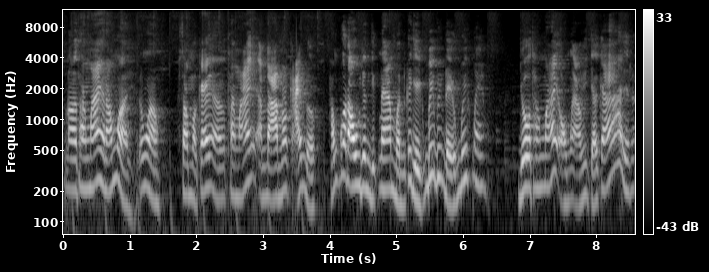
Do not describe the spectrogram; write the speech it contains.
Nó thang máy nó nóng rồi đúng không? Xong rồi cái ờ, thang máy anh đam nó cãi được. Không có đâu dân việt nam mình cái gì cũng biết biết đều không biết mấy em. Vô thang máy ồn ào như chợ cá vậy đó.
